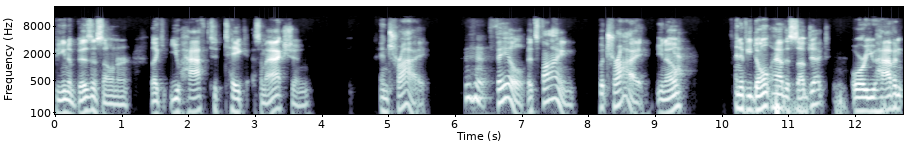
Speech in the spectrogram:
being a business owner like you have to take some action and try mhm. fail it's fine but try you know Yeah. and if you don't have the subject or you haven't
